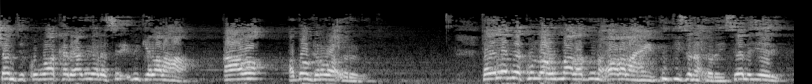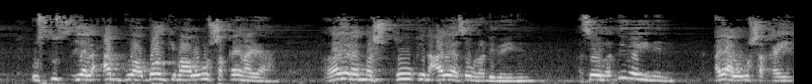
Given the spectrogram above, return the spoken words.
shantii kun waa kari adigana si ninkii lalahaa qaado addoonkana waa xoreeyey fain lam yakun lahu maal hadduuna xoolo lahayn intiisana xoreey see la yeeli. Istusciya alcabdu addoonkii baa lagu shaqaynayaa hayra mashquuqin caleyh asagoon la dhibaynin asagoon la dhibaynin ayaa lagu shaqayn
